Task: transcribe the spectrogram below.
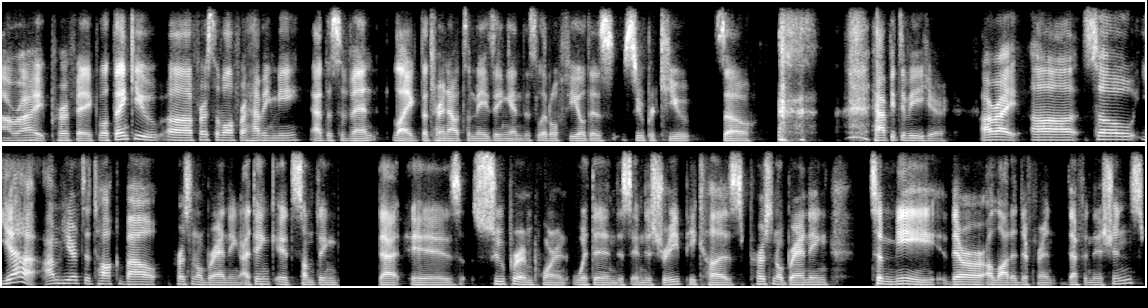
All right, perfect. Well, thank you uh first of all for having me at this event. Like the turnout's amazing and this little field is super cute. So happy to be here. All right. Uh so yeah, I'm here to talk about personal branding. I think it's something that is super important within this industry because personal branding to me there are a lot of different definitions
